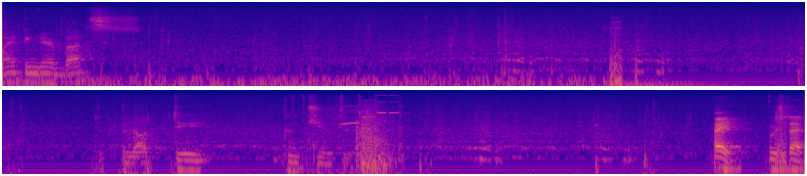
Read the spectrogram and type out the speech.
wiping their butts. The bloody computer. Hey, who's that?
